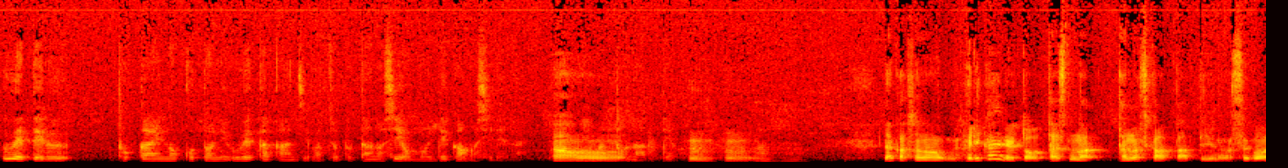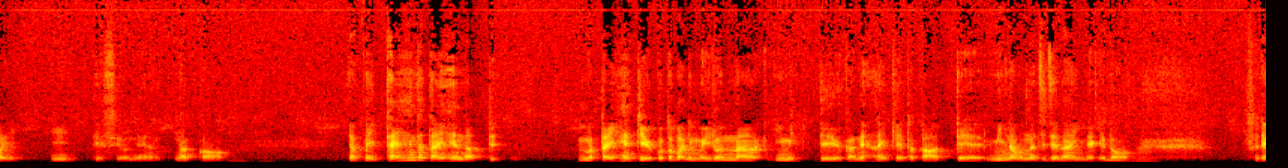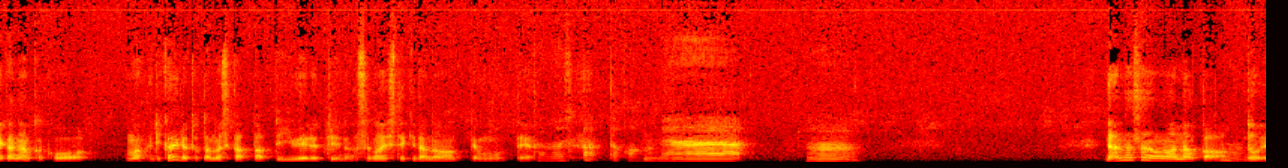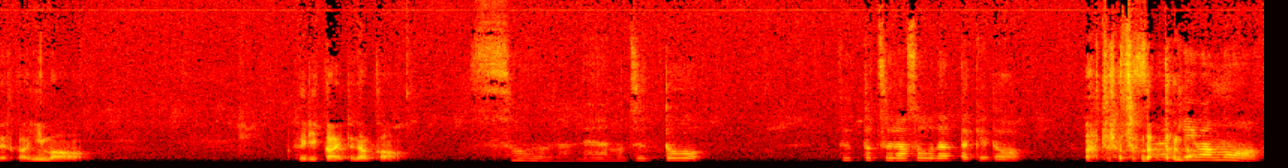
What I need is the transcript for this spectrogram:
うね飢えてる都会のことに飢えた感じはちょっと楽しい思い出かもしれない今となっては、うんうんうんうんなんかその振り返るとたな楽しかったっていうのがすごいいいですよねなんかやっぱり大変だ大変だって、まあ、大変っていう言葉にもいろんな意味っていうかね背景とかあってみんな同じじゃないんだけど、うんうん。それがなんかこうまあ振り返ると楽しかったって言えるっていうのがすごい素敵だなって思って。楽しかったかもね。うん。旦那さんはなんかうん。どうですか、今振り返ってなんか。そうだね。もうずっとずっと辛そうだったけどあ辛そうだったんだ。最近はも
